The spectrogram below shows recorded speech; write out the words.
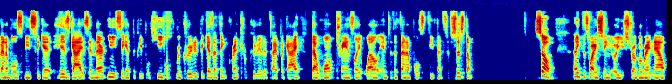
Venables needs to get his guys in there. He needs to get the people he recruited because I think Grinch recruited a type of guy that won't translate well into the Venables defensive system. So I think that's why you're seeing OU struggle right now.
